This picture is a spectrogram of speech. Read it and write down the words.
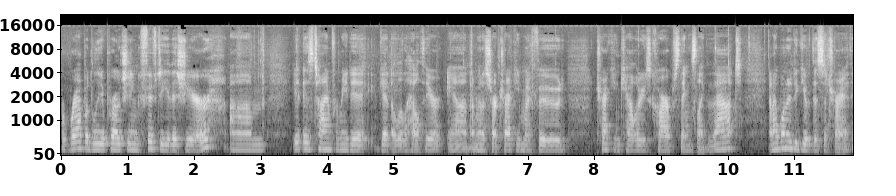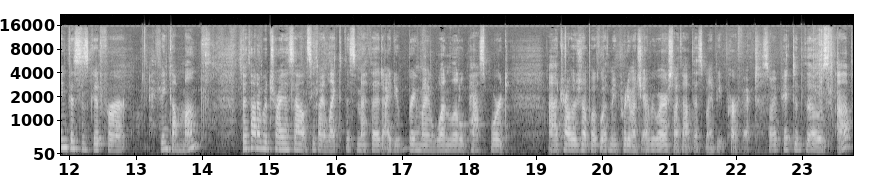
rapidly approaching 50 this year, um, it is time for me to get a little healthier and I'm going to start tracking my food, tracking calories, carbs, things like that. And I wanted to give this a try. I think this is good for, I think, a month. So I thought I would try this out and see if I liked this method. I do bring my one little passport uh, traveler's notebook with me pretty much everywhere, so I thought this might be perfect. So I picked those up.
